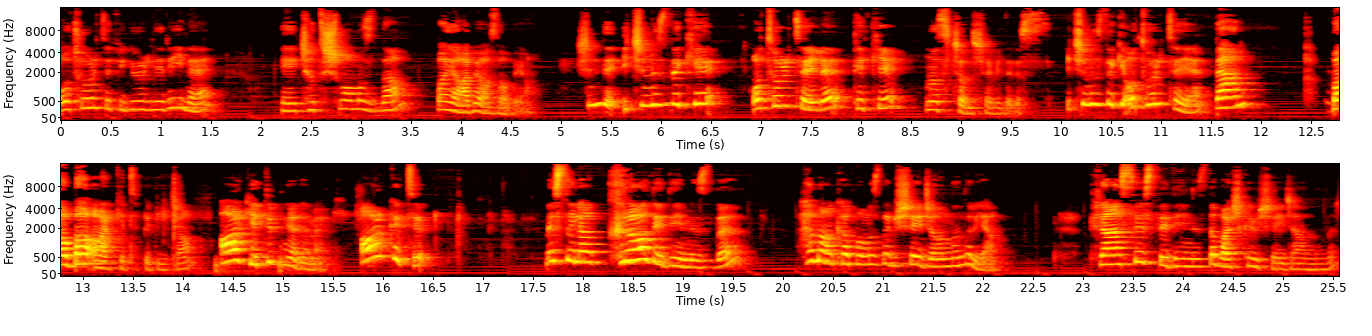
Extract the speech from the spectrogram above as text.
otorite figürleriyle e, çatışmamız da bayağı bir azalıyor. Şimdi içimizdeki otoriteyle peki nasıl çalışabiliriz? İçimizdeki otoriteye ben baba arketipi diyeceğim. Arketip ne demek? Arketip mesela kral dediğimizde hemen kafamızda bir şey canlanır ya. Prenses dediğinizde başka bir şey canlanır.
